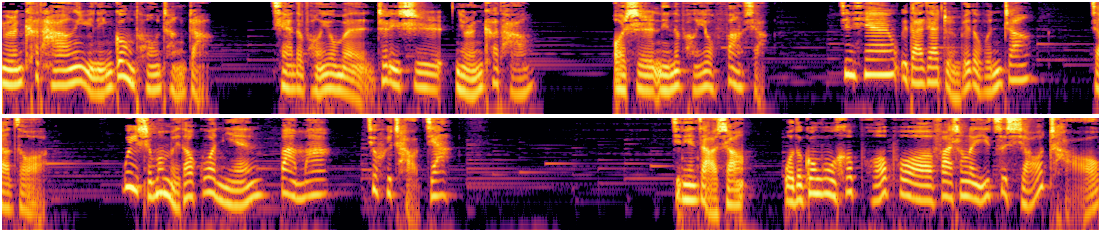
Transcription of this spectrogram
女人课堂与您共同成长，亲爱的朋友们，这里是女人课堂，我是您的朋友放下。今天为大家准备的文章叫做《为什么每到过年爸妈就会吵架》。今天早上，我的公公和婆婆发生了一次小吵，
